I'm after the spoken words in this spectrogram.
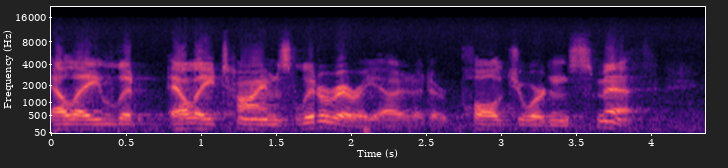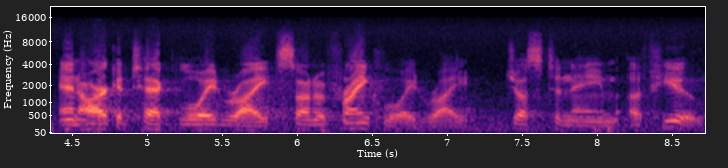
LA, Lit- LA Times literary editor Paul Jordan Smith, and architect Lloyd Wright, son of Frank Lloyd Wright, just to name a few.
